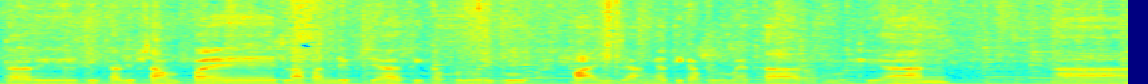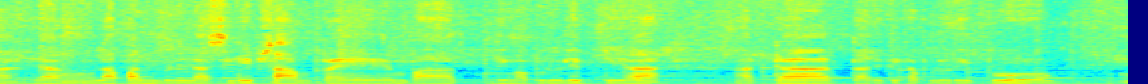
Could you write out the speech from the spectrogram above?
dari 3 lip sampai 8 lip dia 30.000 panjangnya 30 meter. Kemudian uh, yang 18 lip sampai 4 50 lip dia ada dari 30.000 40.000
